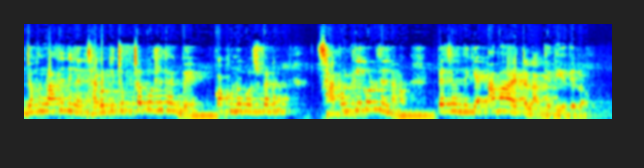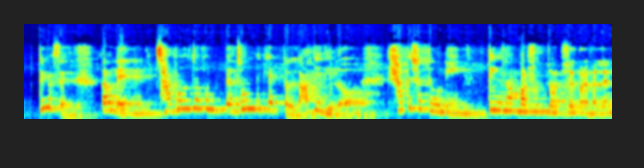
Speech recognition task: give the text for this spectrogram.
যখন লাথি দিলেন, ছাগল কি চুপচাপ বসে থাকবে? কখনো বসবে না। ছাগল কি করেছে জানো? পেছন দিকে আবার একটা লাথি দিয়ে দিল। ঠিক আছে? তাহলে ছাগল যখন পেছন দিকে একটা লাথি দিল, সাথে সাথে উনি তিন নাম্বার সূত্র আবিষ্কার করে ফেললেন।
